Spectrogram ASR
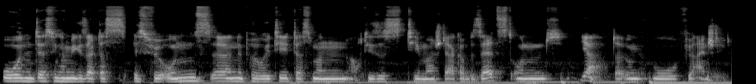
Und deswegen haben wir gesagt, das ist für uns äh, eine Priorität, dass man auch dieses Thema stärker besetzt und ja, da irgendwo für einsteht.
